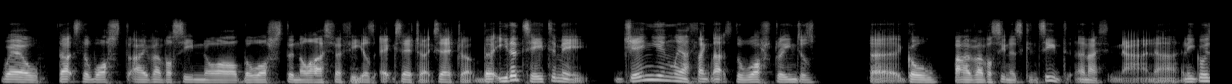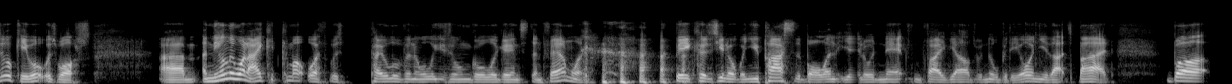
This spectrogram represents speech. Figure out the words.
well, that's the worst I've ever seen or the worst in the last 50 years, etc., etc. But he did say to me, genuinely, I think that's the worst Rangers uh, goal I've ever seen us concede. And I said, nah, nah. And he goes, okay, what was worse? Um, and the only one I could come up with was Paolo Vanoli's own goal against Dunfermline. because, you know, when you pass the ball into your own net from five yards with nobody on you, that's bad. But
